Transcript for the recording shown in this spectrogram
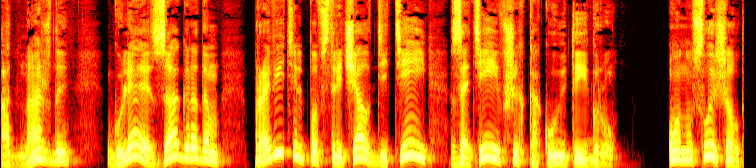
Однажды, гуляя за городом, правитель повстречал детей, затеявших какую-то игру. Он услышал,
